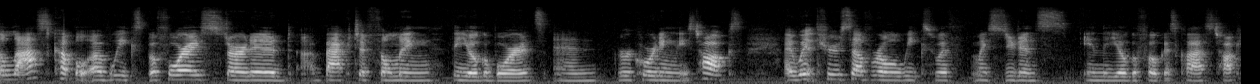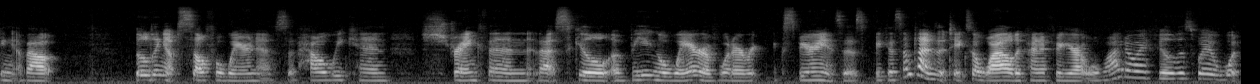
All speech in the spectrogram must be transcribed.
The last couple of weeks before I started uh, back to filming the yoga boards and recording these talks, I went through several weeks with my students in the yoga focus class talking about building up self-awareness of how we can strengthen that skill of being aware of what our experience is because sometimes it takes a while to kind of figure out well why do I feel this way? What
